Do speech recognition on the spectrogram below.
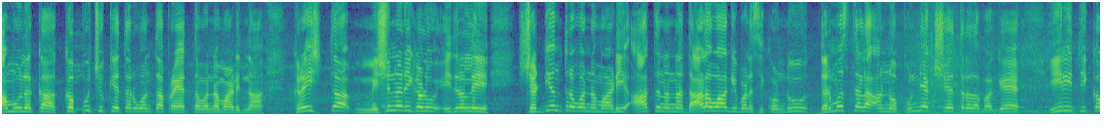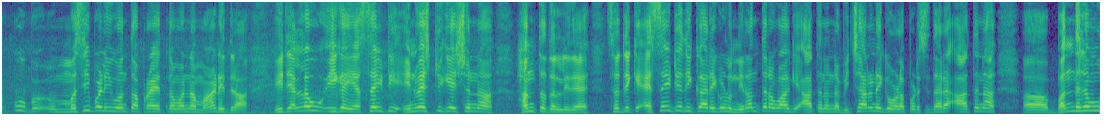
ಆ ಮೂಲಕ ಕಪ್ಪು ಚುಕ್ಕೆ ತರುವಂಥ ಪ್ರಯತ್ನವನ್ನು ಮಾಡಿದ್ನ. ಕ್ರೈಸ್ತ ಮಿಷನರಿಗಳು ಇದರಲ್ಲಿ ಷಡ್ಯಂತ್ರವನ್ನು ಮಾಡಿ ಆತನನ್ನು ದಾಳವಾಗಿ ಬಳಸಿಕೊಂಡು ಧರ್ಮಸ್ಥಳ ಅನ್ನೋ ಪುಣ್ಯಕ್ಷೇತ್ರದ ಬಗ್ಗೆ ಈ ರೀತಿ ಕಪ್ಪು ಮಸಿ ಬಳಿಯುವಂಥ ಪ್ರಯತ್ನವನ್ನು ಮಾಡಿದ್ರ. ಇದೆಲ್ಲವೂ ಈಗ ಎಸ್ ಐ ಟಿ ಇನ್ವೆಸ್ಟಿಗೇಷನ್ ಹಂತದಲ್ಲಿದೆ. ಸದ್ಯಕ್ಕೆ ಎಸ್ ಐ ಟಿ ಅಧಿಕಾರಿಗಳು ನಿರಂತರವಾಗಿ ಆತನನ್ನು ವಿಚಾರಣೆಗೆ ಒಳಪಡಿಸಿದ್ದಾರೆ. ಆತನ ಬಂಧನವೂ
